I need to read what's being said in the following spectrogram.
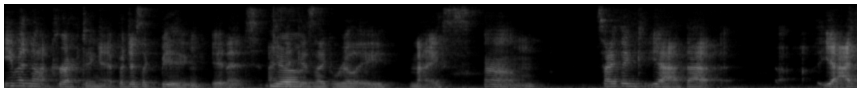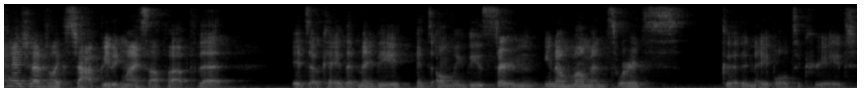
even not correcting it but just like being in it i Yeah. think is like really nice um so i think yeah that yeah i think i just have to like stop beating myself up that it's okay that maybe it's only these certain you know moments where it's good and able to create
